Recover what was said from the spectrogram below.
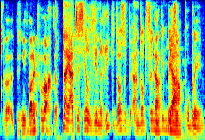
het, is niet wat ik verwachtte. Nou ja, het is heel generiek. Dat is, en dat vind Ja. ik een beetje Ja. het probleem.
